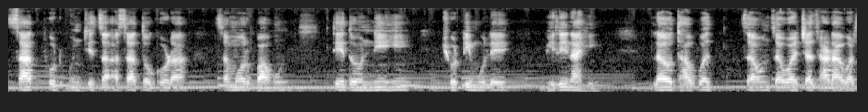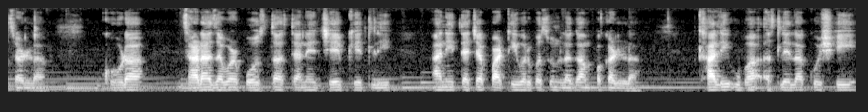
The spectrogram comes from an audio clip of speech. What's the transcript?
सात फूट उंचीचा असा तो घोडा समोर पाहून ते दोन्हीही छोटी मुले भिली नाही. लव धावत जाऊन जवळच्या झाडावर चढला. घोडा झाडाजवळ पोहोचताच त्याने झेप घेतली आणि त्याच्या पाठीवर बसून लगाम पकडला. खाली उभा असलेला कुशही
